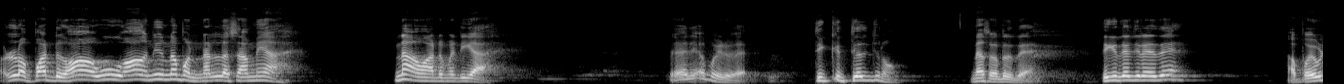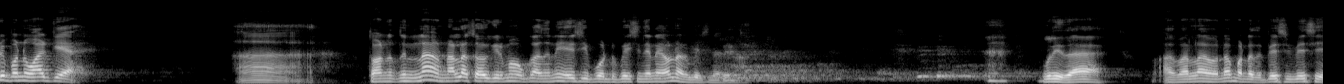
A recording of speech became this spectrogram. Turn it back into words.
நல்ல பாட்டு ஆ ஊ ஆ நீ என்ன பண்ண? நல்ல சாமியா என்ன ஆகும் ஆட்டோமேட்டிக்கா சரியாக போயிடுவேன் திக்கு தெளிஞ்சிடும் என்ன சொல்கிறது திக்கு தெளிஞ்சிடாது அப்போ எப்படி பண்ணு வாழ்க்கையை? ஆ. தோணுதுன்னா நல்லா சௌகரியமாக உட்காந்துன்னு ஏசி போட்டு பேசியிருந்தேன்னா எவ்வளோ நேரம் பேசினேன் புரியுதா? அது மாதிரிலாம் என்ன பண்ணுறது பேசி பேசி.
